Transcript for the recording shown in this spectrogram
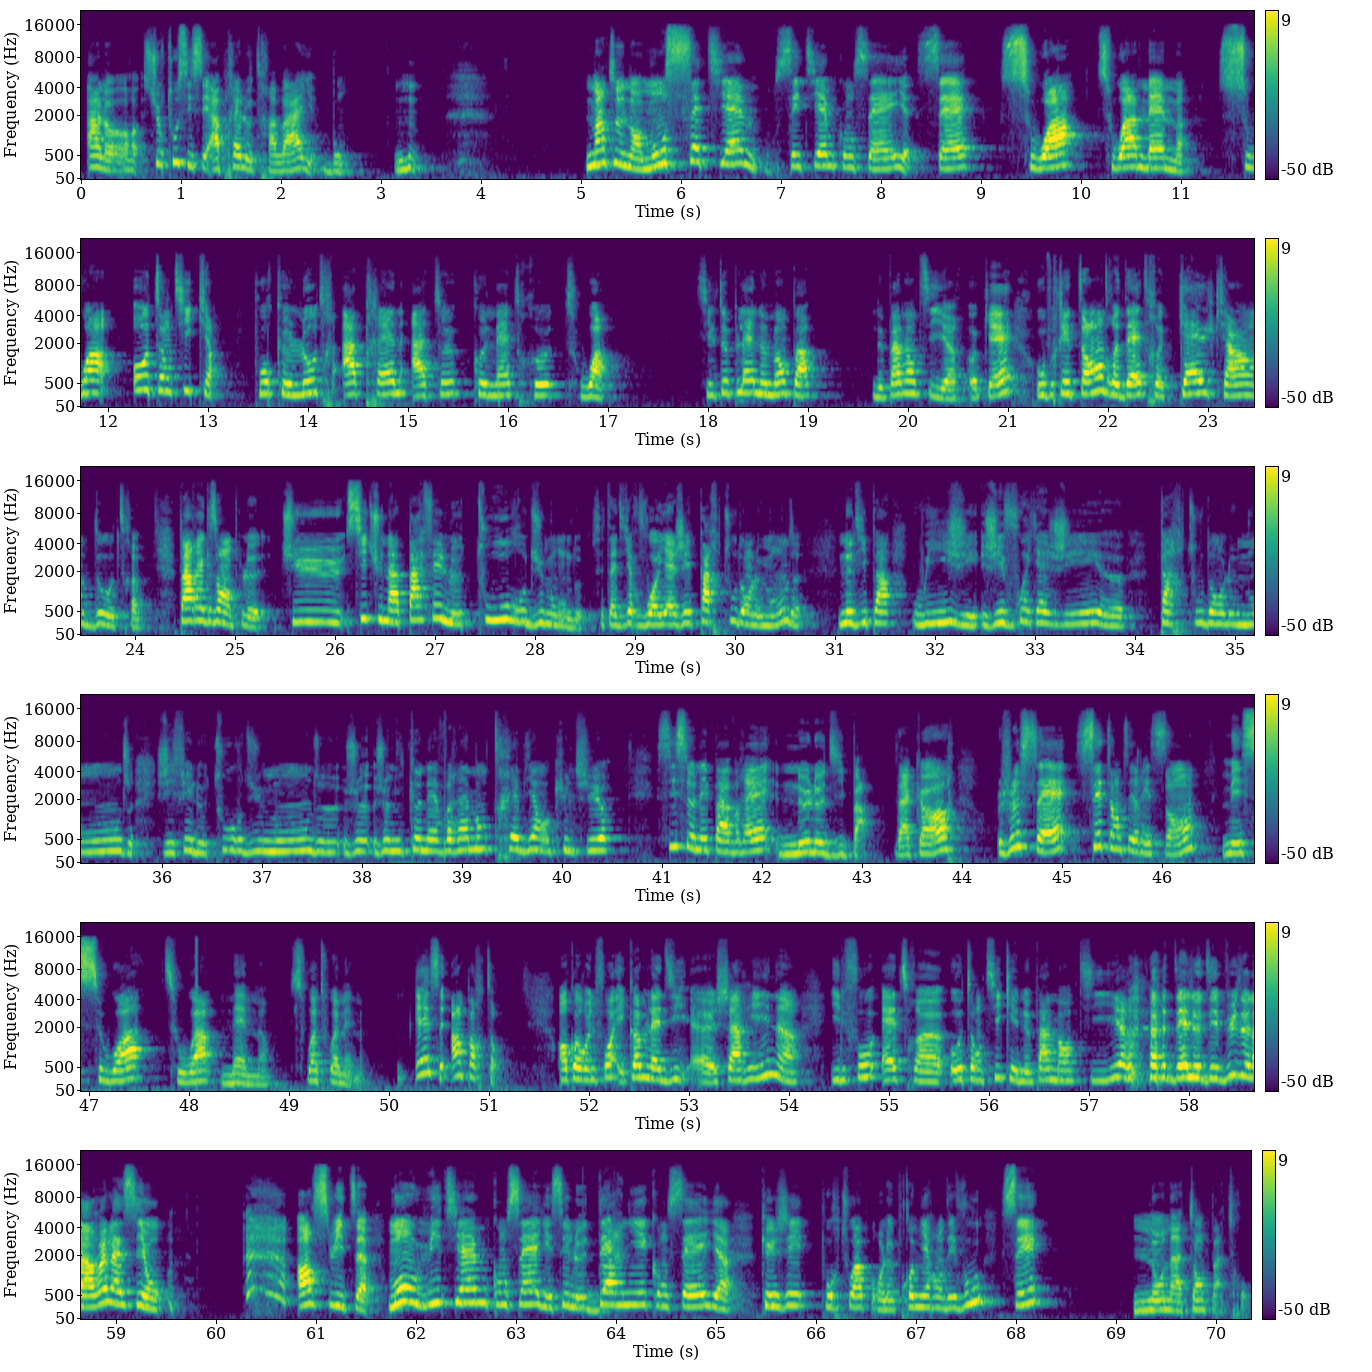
Alors, surtout si c'est après le travail, bon. Maintenant, mon septième, septième conseil, c'est sois toi-même. Sois authentique pour que l'autre apprenne à te connaître toi. S'il te plaît, ne mens pas. Ne pas mentir, ok? Ou prétendre d'être quelqu'un d'autre. Par exemple, tu, si tu n'as pas fait le tour du monde, c'est-à-dire voyager partout dans le monde, ne dis pas oui, j'ai voyagé euh, partout dans le monde, j'ai fait le tour du monde, je, je m'y connais vraiment très bien en culture. Si ce n'est pas vrai, ne le dis pas, d'accord? Je sais, c'est intéressant, mais sois toi-même. Sois toi-même. Et c'est important. Encore une fois, et comme l'a dit euh, Charine, il faut être euh, authentique et ne pas mentir dès le début de la relation. Ensuite, mon huitième conseil, et c'est le dernier conseil que j'ai pour toi pour le premier rendez-vous, c'est n'en attends pas trop.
